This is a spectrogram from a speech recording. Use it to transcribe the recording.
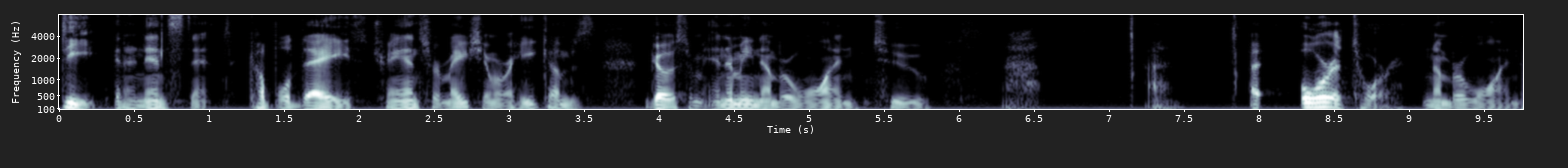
deep, in an instant, couple days, transformation where he comes, goes from enemy number one to uh, uh, orator number one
